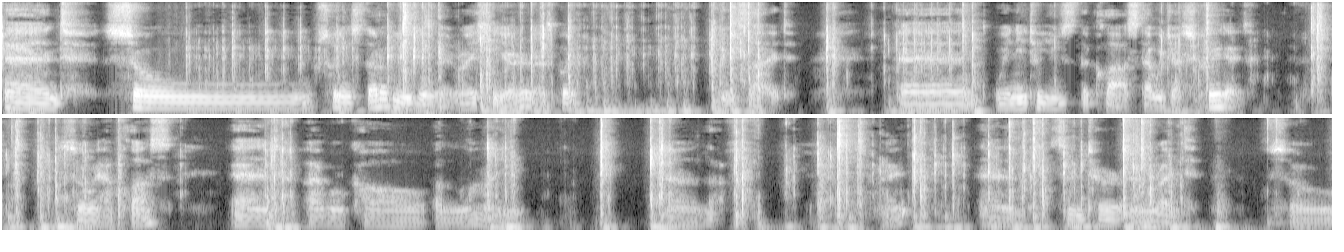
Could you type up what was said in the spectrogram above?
And so so instead of using it right here let's put it inside. And we need to use the class that we just created. So we have class and I will call align uh, left right and center and right. So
